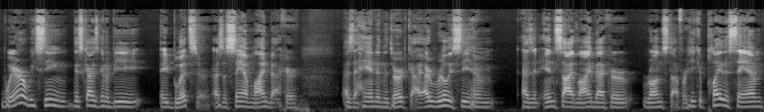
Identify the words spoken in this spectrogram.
where are we seeing this guy's going to be a blitzer as a Sam linebacker? As a hand in the dirt guy. I really see him as an inside linebacker run stuffer. He could play the Sam.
